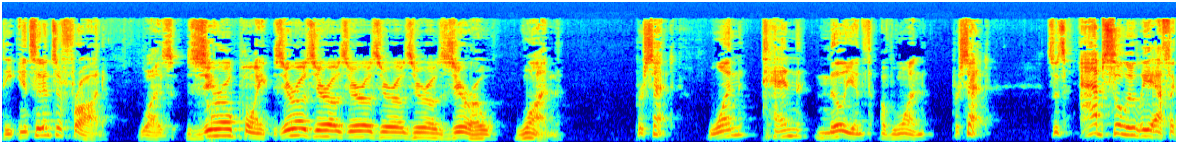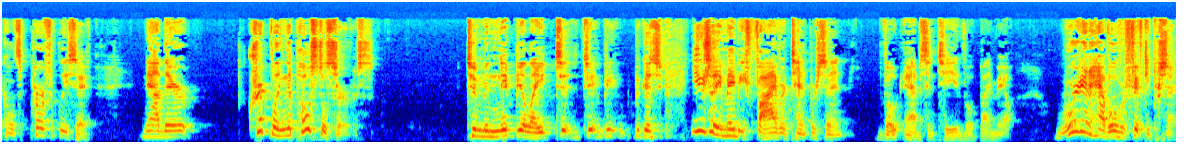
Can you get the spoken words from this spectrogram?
The incidence of fraud was 0.0000001%, one ten millionth of 1%. So it's absolutely ethical. It's perfectly safe. Now they're crippling the Postal Service to manipulate to, to, because usually maybe 5 or 10% vote absentee and vote by mail. We're going to have over 50%.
